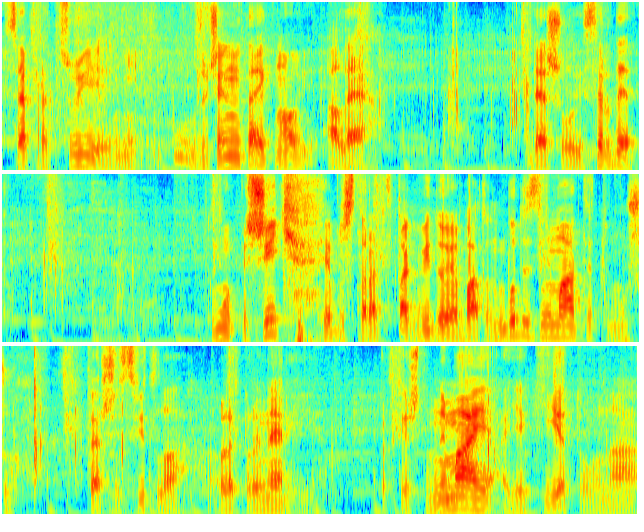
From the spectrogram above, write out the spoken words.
все працює. Ні. Ну, звичайно, не так, як нові, але дешево і сердито. Тому пишіть, я буду старатися. Так, відео я багато не буду знімати, тому що перше світла електроенергії практично немає, а як є, то вона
